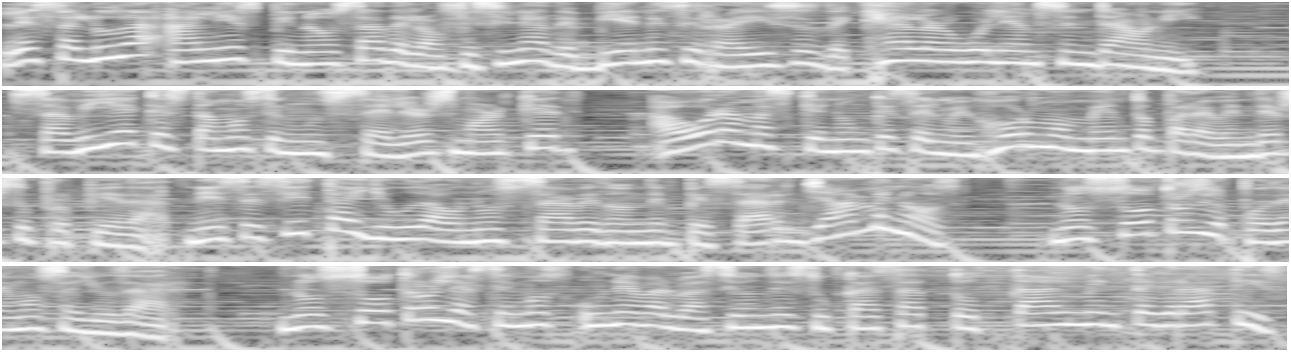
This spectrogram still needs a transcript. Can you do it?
Les saluda Annie Espinosa de la Oficina de Bienes y Raíces de Keller Williams Downey. ¿Sabía que estamos en un seller's market? Ahora más que nunca es el mejor momento para vender su propiedad. ¿Necesita ayuda o no sabe dónde empezar? Llámenos. Nosotros le podemos ayudar. Nosotros le hacemos una evaluación de su casa totalmente gratis.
